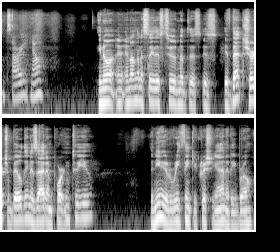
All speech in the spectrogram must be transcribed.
I'm sorry no. You know, and, and I'm going to say this too, and this is if that church building is that important to you, then you need to rethink your Christianity, bro.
